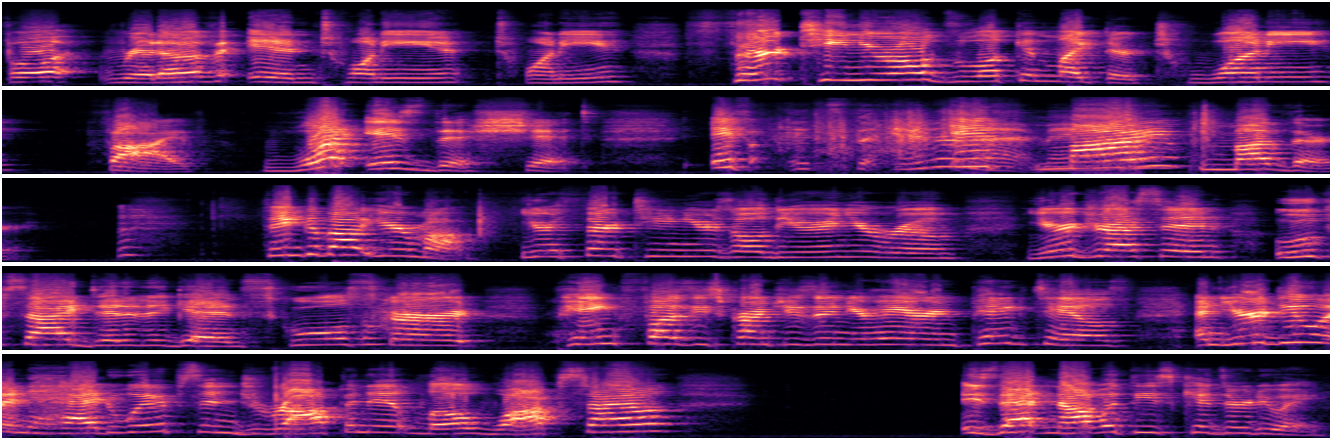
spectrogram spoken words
foot rid of in 2020. 13 year olds looking like they're 25. What is this shit? If It's the internet, if man. my mother think about your mom you're 13 years old you're in your room you're dressing oops i did it again school skirt pink fuzzy scrunchies in your hair and pigtails and you're doing head whips and dropping it low wop style is that not what these kids are doing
